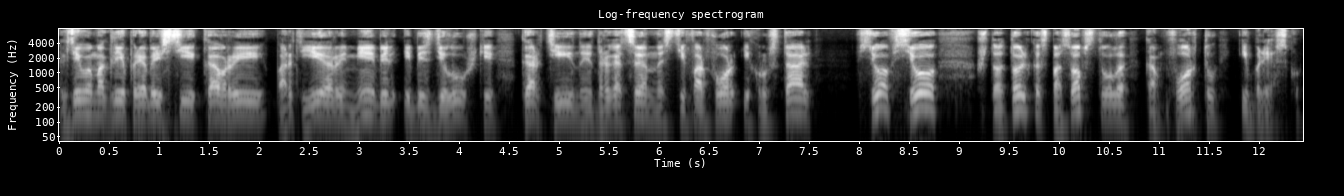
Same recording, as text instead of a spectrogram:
где вы могли приобрести ковры, портьеры, мебель и безделушки, картины, драгоценности, фарфор и хрусталь, все, все, что только способствовало комфорту и блеску.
